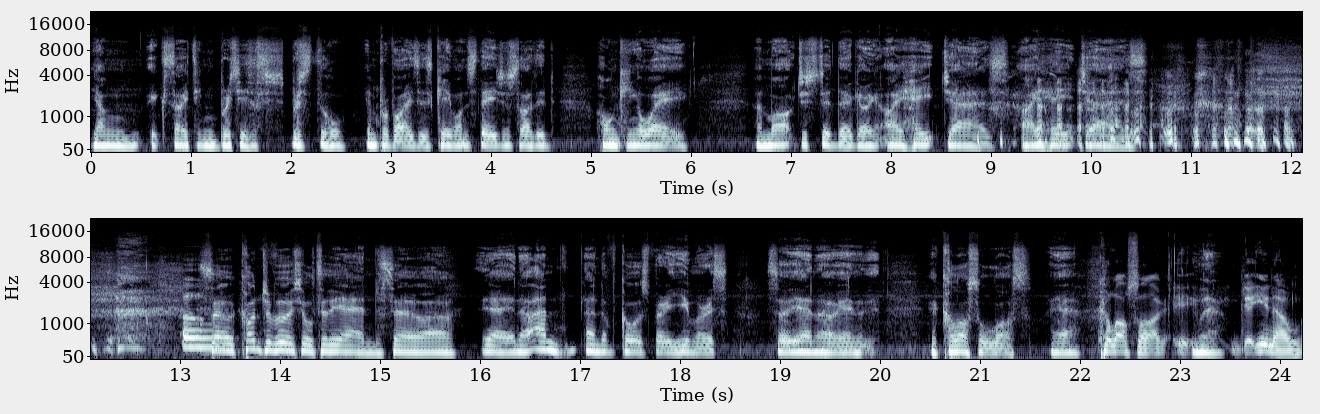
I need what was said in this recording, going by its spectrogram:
young, exciting British Bristol improvisers came on stage and started honking away. And Mark just stood there going, I hate jazz. I hate jazz. oh. So controversial to the end. So, uh, yeah, you know, and, and of course, very humorous. So, yeah, no, a colossal loss. Yeah. Colossal. Uh, yeah. You know,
